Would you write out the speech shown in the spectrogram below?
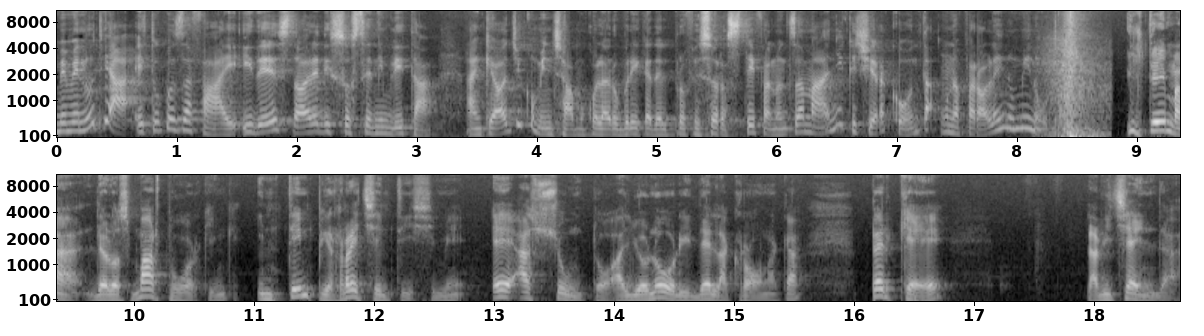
Benvenuti a E tu cosa fai? Idee e storie di sostenibilità. Anche oggi cominciamo con la rubrica del professor Stefano Zamagni che ci racconta una parola in un minuto. Il tema dello smart working in tempi recentissimi è assunto agli onori della cronaca perché la vicenda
